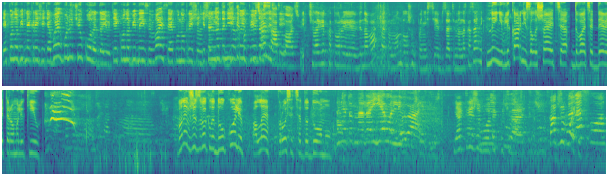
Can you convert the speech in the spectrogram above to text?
як воно бідне кричить, або як болючі уколи дають, як воно бідне і звивається, як воно кричить. І це не надає ніякої відповідальності. Человек, который виноват в этом, он должен понести обязательно наказание. Нині в лікарні залишається 29 малюків. Вони вже звикли до уколів, але просяться додому. Мне тут надоело лежать. Як твій животик почувається? Хорошо.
